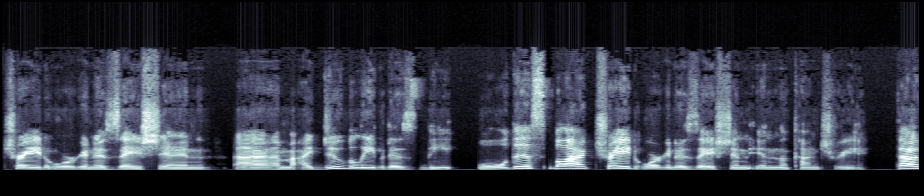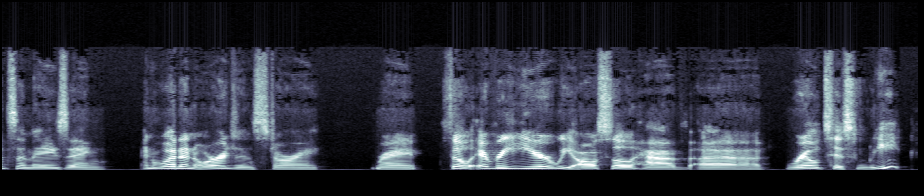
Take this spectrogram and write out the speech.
trade organization. Um, I do believe it is the oldest Black trade organization in the country. That's amazing. And what an origin story. Right. So every year we also have uh, Realtist Week,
